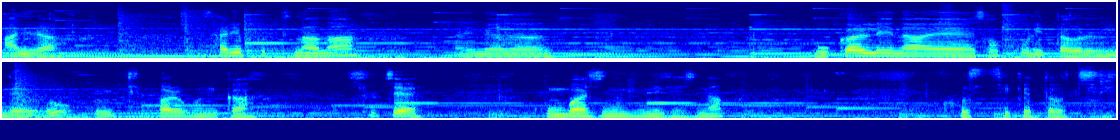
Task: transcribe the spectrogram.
아니다 사리푸트나나 아니면은 모갈리나에 석굴이 있다 그러는데 어? 여기 깃발을 보니까 실제 공부하시는 분이 계시나? 그럴 수도 있겠다 그치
